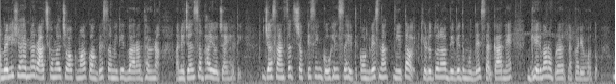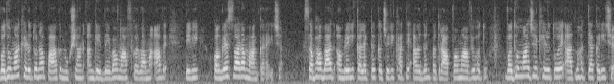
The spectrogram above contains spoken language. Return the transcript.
અમરેલી શહેરના રાજકમલ ચોકમાં કોંગ્રેસ સમિતિ દ્વારા ધરણા અને જનસભા યોજાઈ હતી, જ્યાં સાંસદ શક્તિસિંહ ગોહિલ સહિત કોંગ્રેસના નેતાઓએ ખેડૂતોના વિવિધ મુદ્દે સરકારને ઘેરવાનો પ્રયત્ન કર્યો હતો. વધુમાં ખેડૂતોના પાક નુકસાન અંગે લેવા માફ કરવામાં આવે તેવી કોંગ્રેસ દ્વારા માંગ કરાઈ છે. સભા બાદ અમરેલી કલેક્ટર કચેરી ખાતે આવેદનપત્ર આપવામાં આવ્યું હતું. વધુમાં જે ખેડૂતોએ આત્મહત્યા કરી છે,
